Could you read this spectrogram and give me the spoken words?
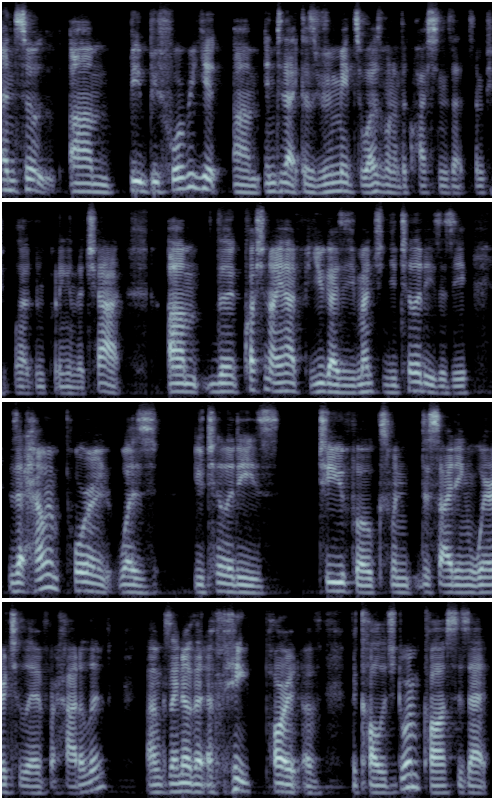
And so, um, be, before we get um, into that, because roommates was one of the questions that some people had been putting in the chat. Um, the question I had for you guys, as you mentioned utilities, Izzy, is that how important was utilities to you folks when deciding where to live or how to live? Because um, I know that a big part of the college dorm cost is that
